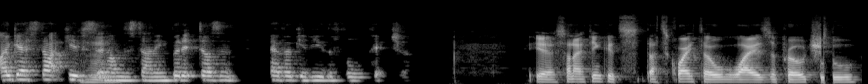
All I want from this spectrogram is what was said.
I guess that gives mm-hmm. an understanding but it doesn't ever give you the full picture Yes, and I think it's that's quite a wise approach to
